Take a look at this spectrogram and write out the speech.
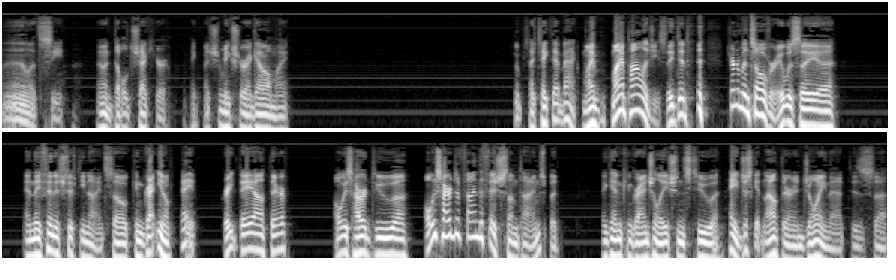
Uh, let's see. I'm gonna double check here. Make make sure I got all my. Oops, I take that back. My my apologies. They did tournament's over. It was a, uh, and they finished 59. So congrat. You know, hey, great day out there. Always hard to uh, always hard to find the fish sometimes, but again, congratulations to uh, hey, just getting out there and enjoying that is. Uh,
